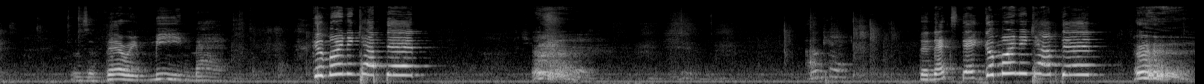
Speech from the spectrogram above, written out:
He was a very mean man. Good morning, Captain. okay. The next day, good morning, Captain.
